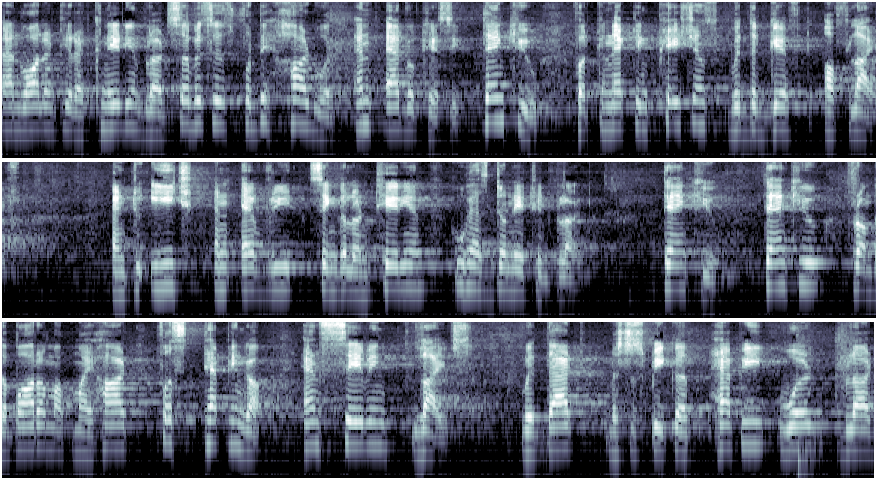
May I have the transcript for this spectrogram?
and volunteer at Canadian Blood Services for their hard work and advocacy. Thank you for connecting patients with the gift of life and to each and every single Ontarian who has donated blood. Thank you. Thank you from the bottom of my heart for stepping up and saving lives. With that, Mr. Speaker, happy World Blood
